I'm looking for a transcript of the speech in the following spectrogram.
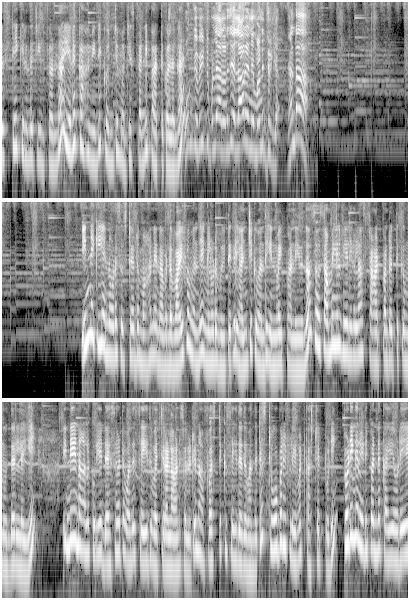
மிஸ்டேக் இருந்துச்சுன்னு சொன்னால் எனக்காக வேண்டி கொஞ்சம் அட்ஜஸ்ட் பண்ணி பார்த்துக்கொள்ளுங்க. உங்க வீட்டு பிள்ளையா நினைச்சு எல்லாரும் என்னை மன்னிச்சிருக்க ஏண்டா? இன்னைக்கு என்னோடய சிஸ்டரோட மகன் என்னோட அவரோட ஒய்ஃபை வந்து எங்களோட வீட்டுக்கு லஞ்சுக்கு வந்து இன்வைட் பண்ணியிருந்தோம். ஸோ சமையல் வேலைகள்லாம் ஸ்டார்ட் பண்ணுறதுக்கு முதல்லையே இன்னைய நாளுக்குரிய டெசர்ட்டை வந்து செய்து வச்சிடலான்னு சொல்லிட்டு நான் ஃபர்ஸ்ட்டுக்கு செய்தது வந்துட்டு ஸ்ட்ராபெரி ஃப்ளேவர்ட் கஸ்டர்ட் புடிங் புடிங்கை ரெடி பண்ண கையோடயே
